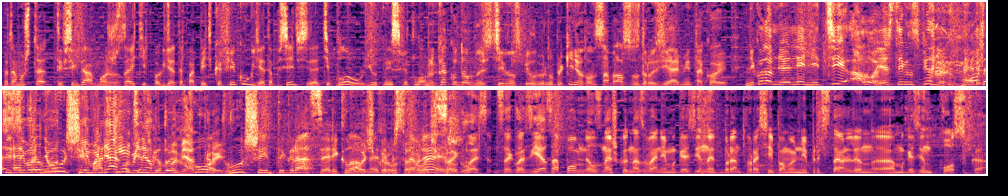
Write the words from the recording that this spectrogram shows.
потому что ты всегда можешь зайти где-то попить кофейку, где-то посидеть, всегда тепло, уютно и светло. Ну, как удобно Стивену Спилбергу. Прикинь, вот он собрался с друзьями и такой, никуда мне лень идти, алло, я Стивен Спилберг, можете это, сегодня это вот лучший пивняк у меня в маркетинговый доме ход, открыть? лучшая интеграция рекламная. Очень круто, представляешь? очень Согласен, согласен. Я запомнил, знаешь, какое название магазина? Этот бренд в России, по-моему, не представлен. э, Магазин Коска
